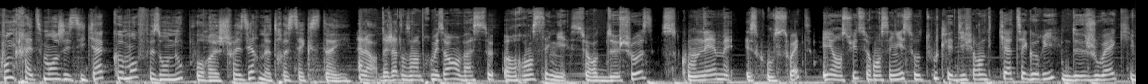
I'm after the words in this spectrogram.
Concrètement, Jessica, comment faisons-nous pour euh, choisir notre sextoy? Alors déjà dans un premier temps, on va se renseigner sur deux choses, ce qu'on aime et ce qu'on souhaite, et ensuite se renseigner sur toutes les différentes catégories de jouets qui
